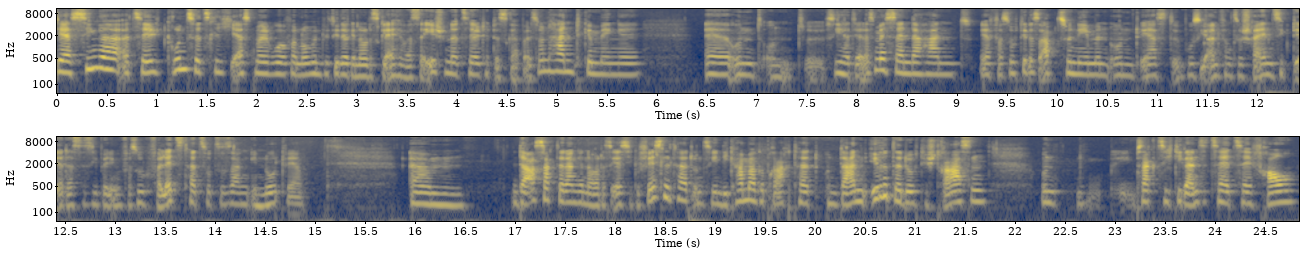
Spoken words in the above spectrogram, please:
der Singer erzählt grundsätzlich erstmal, wo er vernommen wird, wieder genau das Gleiche, was er eh schon erzählt hat. Es gab also ein Handgemenge äh, und, und äh, sie hat ja das Messer in der Hand. Er versucht ihr das abzunehmen und erst, wo sie anfangen zu schreien, sieht er, dass er sie bei dem Versuch verletzt hat, sozusagen in Notwehr. Ähm, da sagt er dann genau, dass er sie gefesselt hat und sie in die Kammer gebracht hat und dann irrt er durch die Straßen und sagt sich die ganze Zeit, sei Frau,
